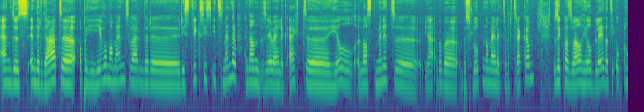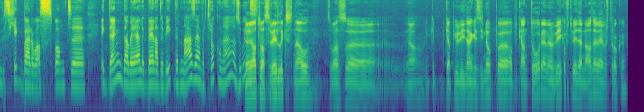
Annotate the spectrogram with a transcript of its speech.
En dus inderdaad, eh, op een gegeven moment waren er eh, restricties iets minder. En dan zijn we eigenlijk echt eh, heel last minute ja, hebben we besloten om eigenlijk te vertrekken. Dus ik was wel heel blij dat hij ook nog beschikbaar was. Want ik denk dat wij eigenlijk bijna de week daarna zijn vertrokken. Hè? Zoiets. Ja, ja, het was redelijk snel. Het was, ja, ik, heb, ik heb jullie dan gezien op, op het kantoor en een week of twee daarna zijn wij vertrokken.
